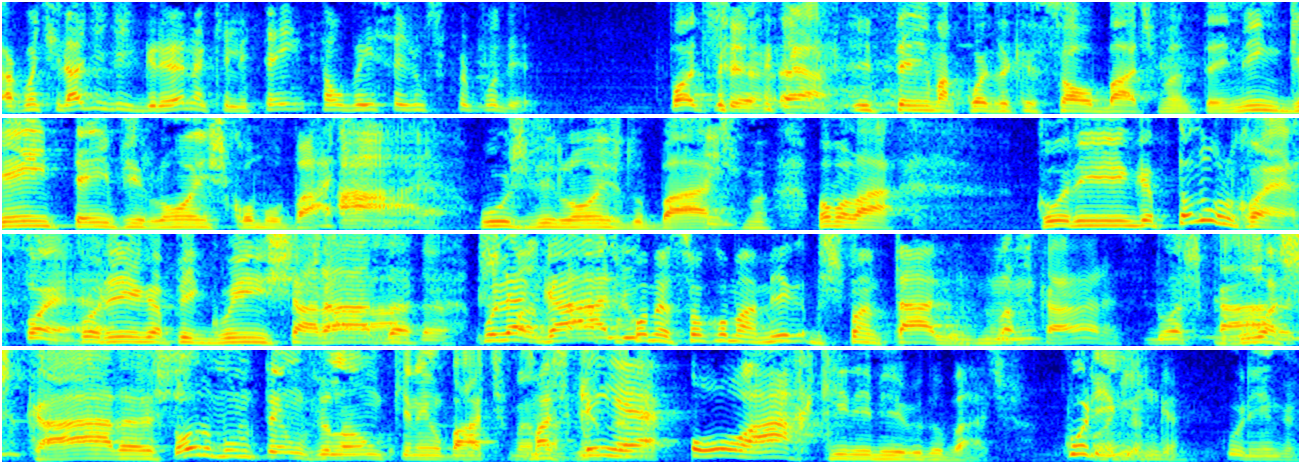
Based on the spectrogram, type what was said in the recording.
a quantidade de grana que ele tem talvez seja um superpoder. Pode ser, é. E tem uma coisa que só o Batman tem. Ninguém tem vilões como o Batman. Ah, é. Os vilões do Batman. Vamos lá. Coringa, todo mundo conhece. Conhece. Coringa, Pinguim, Charada. Charada. Mulher Gato Espantalho. começou como amiga. Espantalho. Duas caras. Duas caras. Duas caras. Todo mundo tem um vilão que nem o Batman. Mas na quem vida, né? é o arqui-inimigo do Batman? Coringa. Coringa. Coringa.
